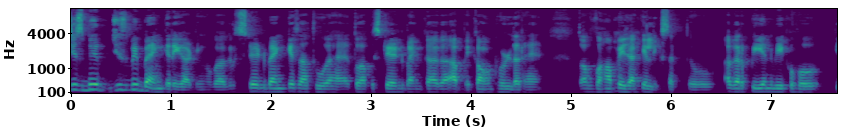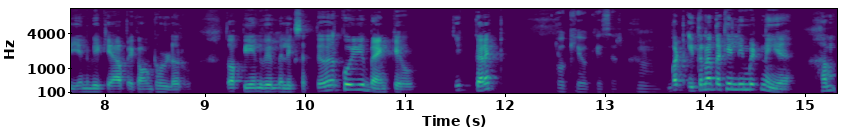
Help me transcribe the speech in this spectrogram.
जिस भी जिस भी बैंक के रिगार्डिंग होगा अगर स्टेट बैंक के साथ हुआ है तो आप स्टेट बैंक का अगर आप अकाउंट होल्डर हैं तो आप वहाँ पे हम्म। जाके लिख सकते हो। अगर पीएनबी को हो पीएनबी के आप अकाउंट होल्डर हो तो आप पीएनबी में लिख सकते हो या कोई भी बैंक के हो। ठीक correct okay okay sir but इतना तक ही लिमिट नहीं है। हम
